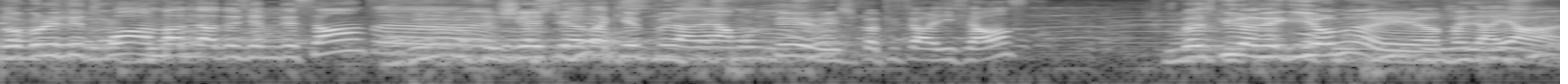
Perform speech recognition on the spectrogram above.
Donc, on était trois en bas de la deuxième descente. j'ai essayé d'attaquer un peu dans la dernière montée, mais j'ai pas pu faire la différence. Je bascule avec Guillaume et après derrière,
